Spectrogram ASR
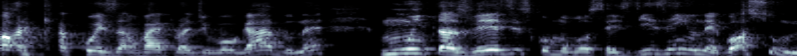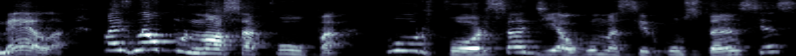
hora que a coisa vai para o advogado, né? Muitas vezes, como vocês dizem, o negócio mela, mas não por nossa culpa, por força de algumas circunstâncias,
